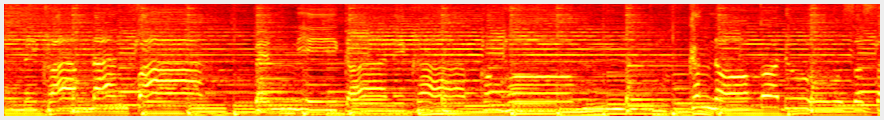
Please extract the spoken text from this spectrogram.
นในคราบนางฟ้า เป็นยีกาในคราบของโฮมข้างนอกก็ดูสดใส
